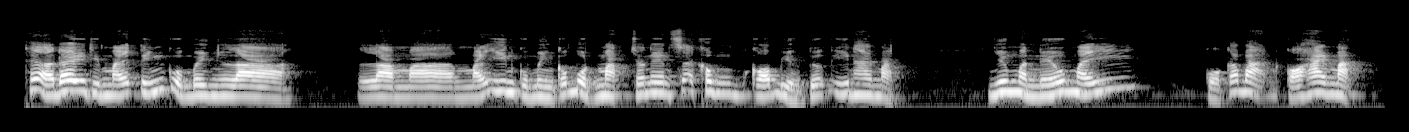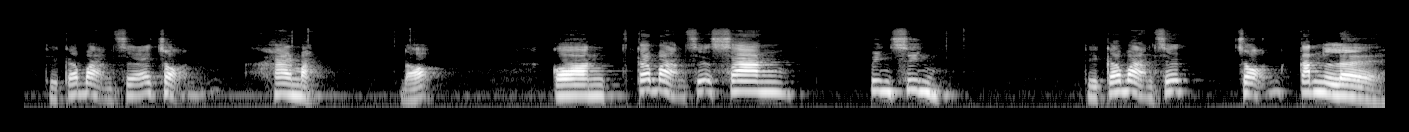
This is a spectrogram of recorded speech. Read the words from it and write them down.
thế ở đây thì máy tính của mình là là mà máy in của mình có một mặt cho nên sẽ không có biểu tượng in hai mặt. Nhưng mà nếu máy của các bạn có hai mặt thì các bạn sẽ chọn hai mặt. Đó. Còn các bạn sẽ sang pin sinh thì các bạn sẽ chọn căn lề.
